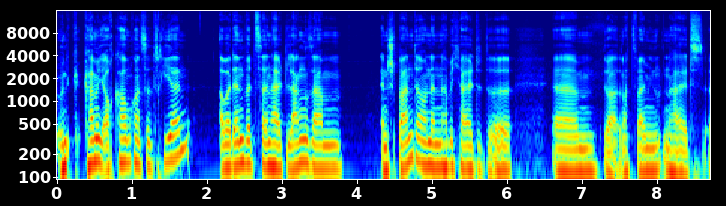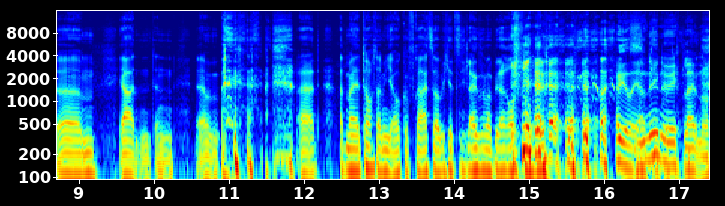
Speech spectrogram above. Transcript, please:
und kann mich auch kaum konzentrieren. Aber dann wird es dann halt langsam entspannter und dann habe ich halt äh, ähm, ja, nach zwei Minuten halt, ähm, ja, dann ähm, hat meine Tochter mich auch gefragt, so, ob ich jetzt nicht langsam mal wieder rauskommen will. Ich so, ja, okay, nee, nee, ich bleib noch.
